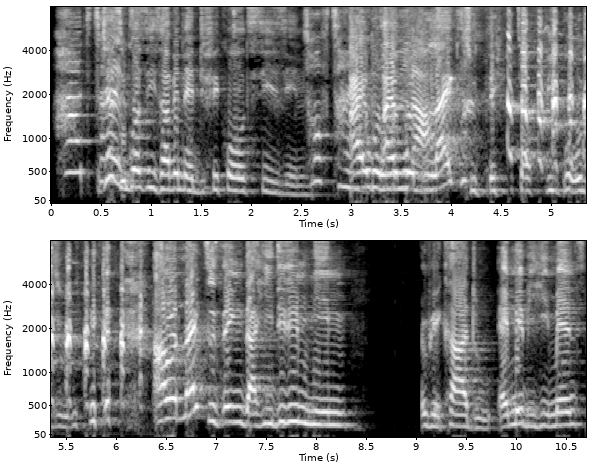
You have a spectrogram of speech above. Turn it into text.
Hard times. just because he's having a difficult season. Tough times I, I would like to think tough people do. I would like to think that he didn't mean Ricciardo, and maybe he meant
